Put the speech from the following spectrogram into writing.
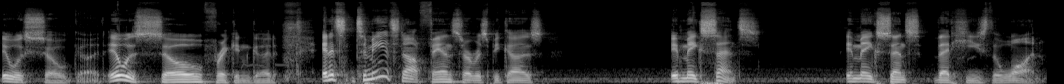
it was so good. It was so freaking good. And it's to me it's not fan service because it makes sense. It makes sense that he's the one.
